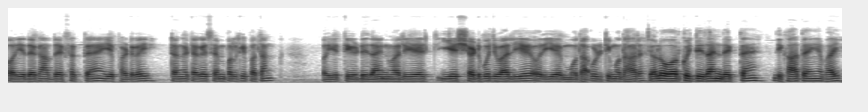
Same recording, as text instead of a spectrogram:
और ये देखें आप देख सकते हैं ये फट गई टंगे टंगे सैंपल की पतंग और ये तीर डिज़ाइन वाली है ये षडभुज वाली है और ये मुधा उल्टी मुधार है। चलो और कुछ डिज़ाइन देखते हैं दिखाते हैं ये भाई।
